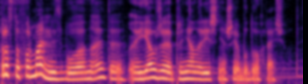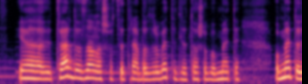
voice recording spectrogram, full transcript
просто формальність була, знаєте. Я вже прийняла рішення, що я буду охрещуватись. Я твердо знала, що це треба зробити для того, щоб обмити обмити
